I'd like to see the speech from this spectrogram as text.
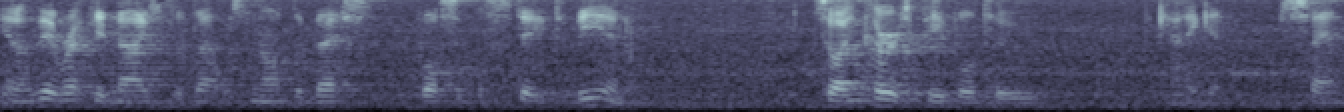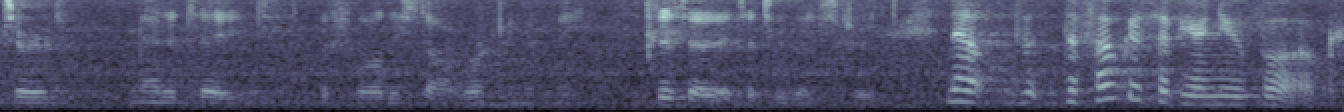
you know, they recognized that that was not the best possible state to be in. So I encourage people to kind of get centered, meditate before they start working with me. It's a, it's a two way street. Now, the, the, focus of your new book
